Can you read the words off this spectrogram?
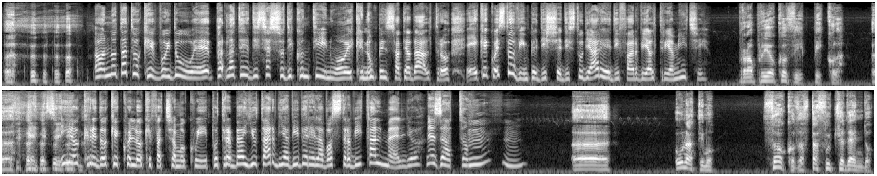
Ho notato che voi due parlate di sesso di continuo e che non pensate ad altro e che questo vi impedisce di studiare e di farvi altri amici. Proprio così, piccola. Sì. Io credo che quello che facciamo qui potrebbe aiutarvi a vivere la vostra vita al meglio. Esatto. Mhm. Eh, un attimo. So cosa sta succedendo.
